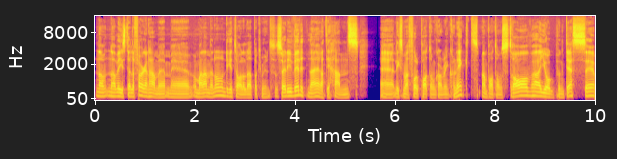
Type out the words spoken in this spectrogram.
när, när vi ställer frågan här med, med om man använder de digitala löparcommunity så, är det ju väldigt nära till hands eh, liksom att folk pratar om Garmin Connect, man pratar om Strava, jogg.se,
